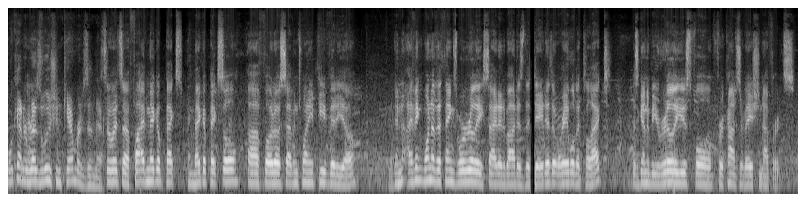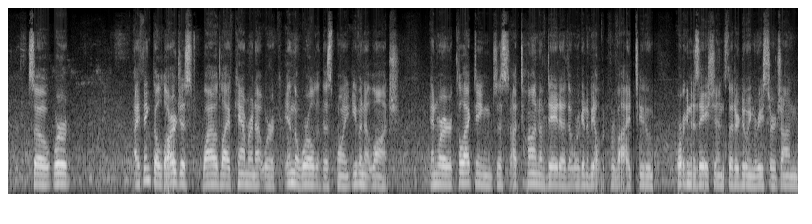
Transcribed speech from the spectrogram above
What kind of resolution camera is in there? So it's a five megapix- megapixel uh, photo, 720p video. And I think one of the things we're really excited about is the data that we're able to collect is going to be really useful for conservation efforts. So we're, I think, the largest wildlife camera network in the world at this point, even at launch. And we're collecting just a ton of data that we're going to be able to provide to organizations that are doing research on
